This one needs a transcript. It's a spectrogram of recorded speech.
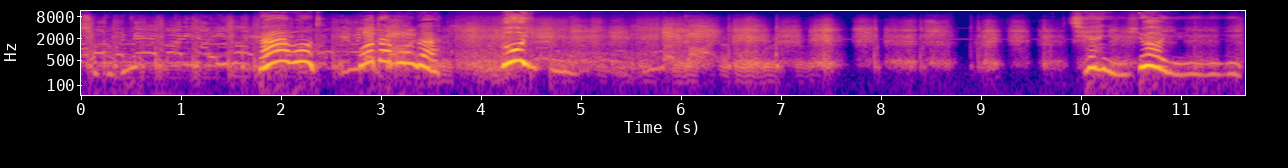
Всё, погнали. А, вот! Вот Абунга! Ой! Тянем, ой-ой-ой.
